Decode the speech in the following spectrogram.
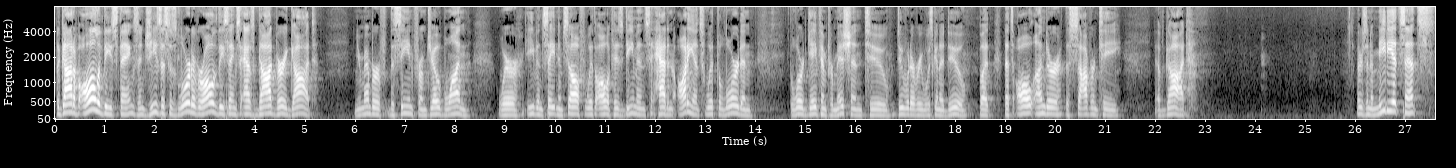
the God of all of these things, and Jesus is Lord over all of these things as God, very God. You remember the scene from Job 1 where even Satan himself, with all of his demons, had an audience with the Lord, and the Lord gave him permission to do whatever he was going to do. But that's all under the sovereignty of God. There's an immediate sense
